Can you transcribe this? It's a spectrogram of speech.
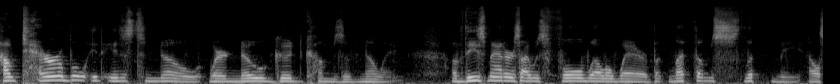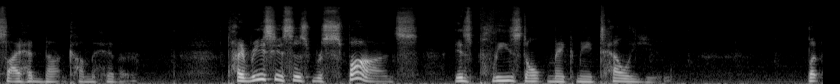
how terrible it is to know where no good comes of knowing. Of these matters I was full well aware, but let them slip me, else I had not come hither. Tiresias's response is please don't make me tell you. But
